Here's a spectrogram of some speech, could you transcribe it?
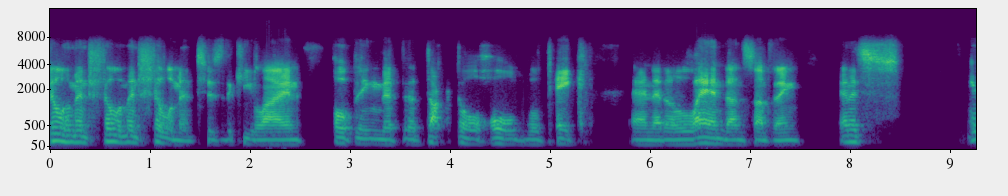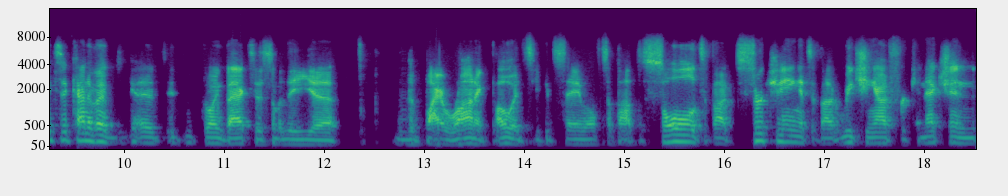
filament, filament, filament is the key line, hoping that the ductile hold will take and that it'll land on something. And it's it's a kind of a uh, going back to some of the uh, the Byronic poets, you could say, well, it's about the soul, it's about searching, it's about reaching out for connection,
